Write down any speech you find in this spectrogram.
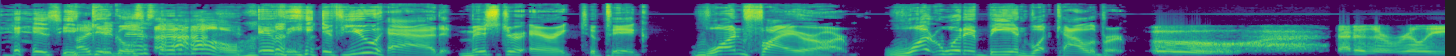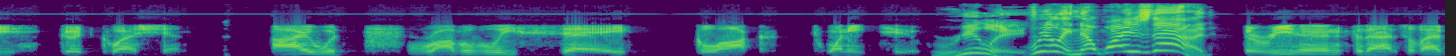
as he I giggles, didn't ask that at all. if he, if you had Mister Eric to pick one firearm, what would it be and what caliber? Ooh, that is a really good question. I would probably say Glock 22. Really? Really? Now, why is that? The reason for that, so if I had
